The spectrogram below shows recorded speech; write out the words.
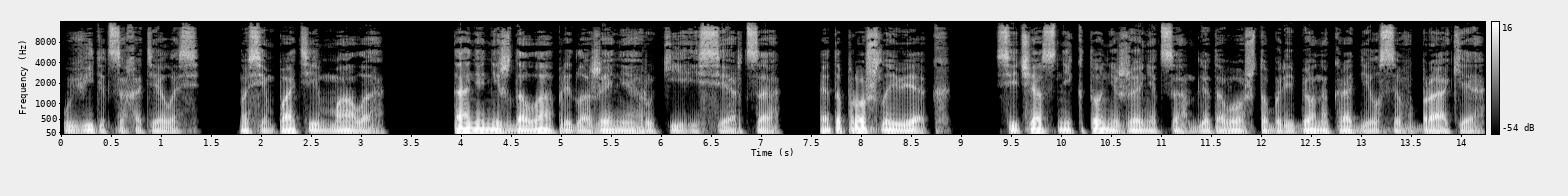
Увидеться хотелось. Но симпатии мало. Таня не ждала предложения руки и сердца. Это прошлый век. Сейчас никто не женится для того, чтобы ребенок родился в браке.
